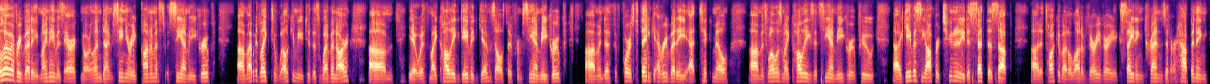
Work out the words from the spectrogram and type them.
Hello, everybody. My name is Erik Norland. I'm Senior Economist with CME Group. Um, I would like to welcome you to this webinar um, yeah, with my colleague David Gibbs, also from CME Group. Um, and to, of course, thank everybody at Tickmill, um, as well as my colleagues at CME Group who uh, gave us the opportunity to set this up uh, to talk about a lot of very, very exciting trends that are happening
